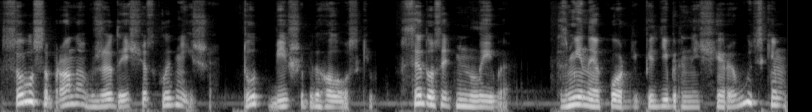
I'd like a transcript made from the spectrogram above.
Соло сопрано вже дещо складніше, тут більше підголосків. Все досить мінливе. Зміни акордів, підібрані ще Ревуцьким,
